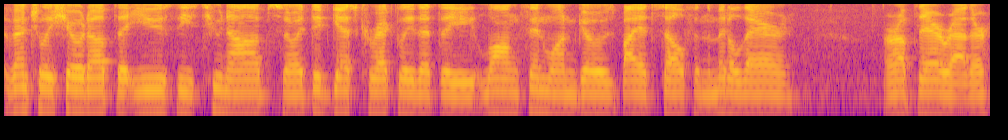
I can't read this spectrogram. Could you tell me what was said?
eventually showed up that used these two knobs so I did guess correctly that the long thin one goes by itself in the middle there or up there rather.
